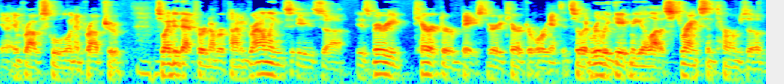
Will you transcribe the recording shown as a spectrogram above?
you know, improv school and improv troupe. Mm-hmm. So I did that for a number of time. And Groundlings is uh, is very character based, very character oriented. So it really gave me a lot of strengths in terms of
